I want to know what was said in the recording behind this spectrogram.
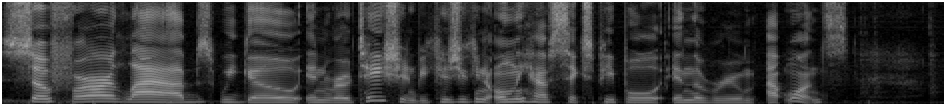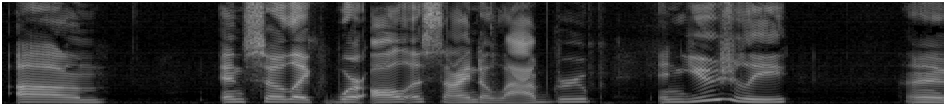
so for our labs, we go in rotation because you can only have six people in the room at once. Um, and so like we're all assigned a lab group, and usually, uh,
